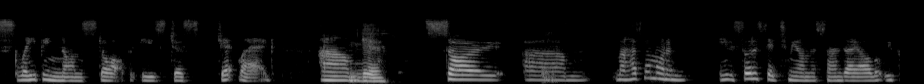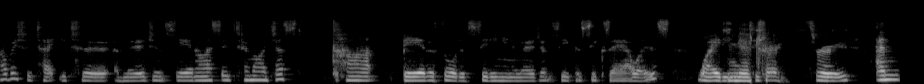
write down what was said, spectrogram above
sleeping non-stop is just jet lag. Um, yeah. So um, my husband wanted, he sort of said to me on the Sunday, oh, look, we probably should take you to emergency. And I said to him, I just can't bear the thought of sitting in emergency for six hours waiting Yeah, to true. get through and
